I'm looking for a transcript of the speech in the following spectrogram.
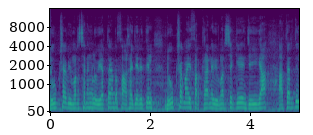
രൂക്ഷ വിമർശനങ്ങൾ ഉയർത്തേണ്ട സാഹചര്യത്തിൽ രൂക്ഷമായി സർക്കാരിനെ വിമർശിക്കുകയും ചെയ്യുക. അത്തരത്തിൽ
